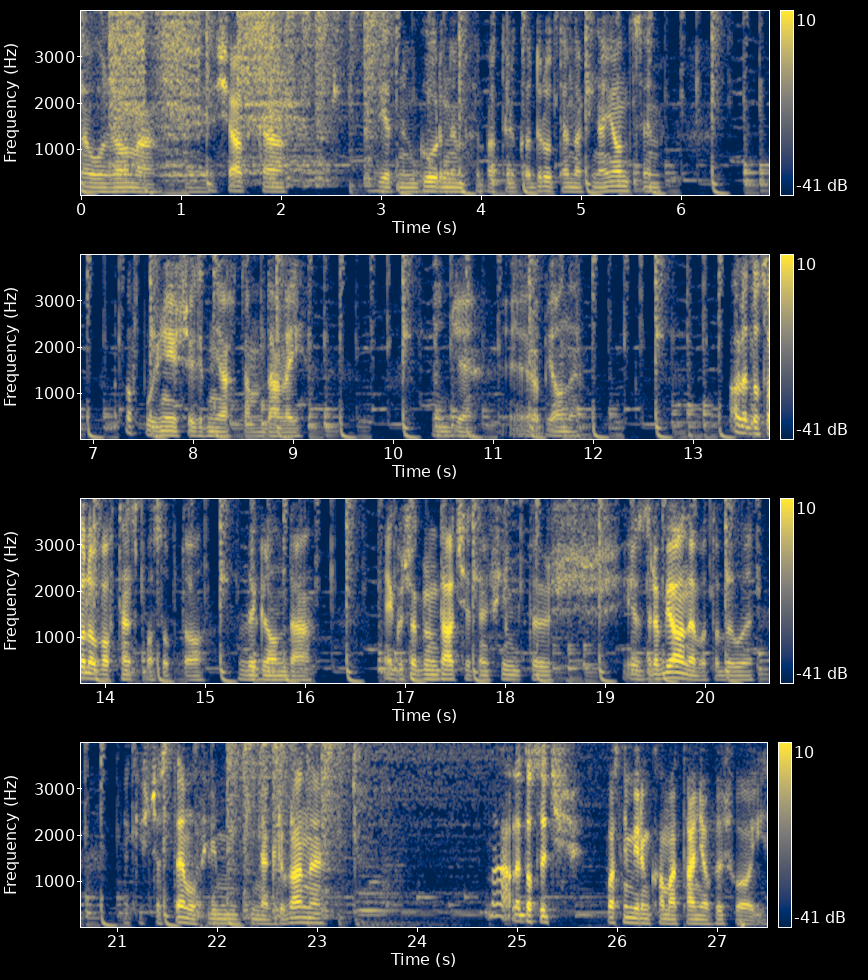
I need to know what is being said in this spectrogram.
nałożona e, siatka z jednym górnym, chyba tylko drutem napinającym. A w późniejszych dniach tam dalej będzie e, robione. Ale docelowo w ten sposób to wygląda. Jak już oglądacie ten film, to już jest zrobione, bo to były jakiś czas temu filmiki nagrywane. No ale dosyć własnymi rękoma tanio wyszło i,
